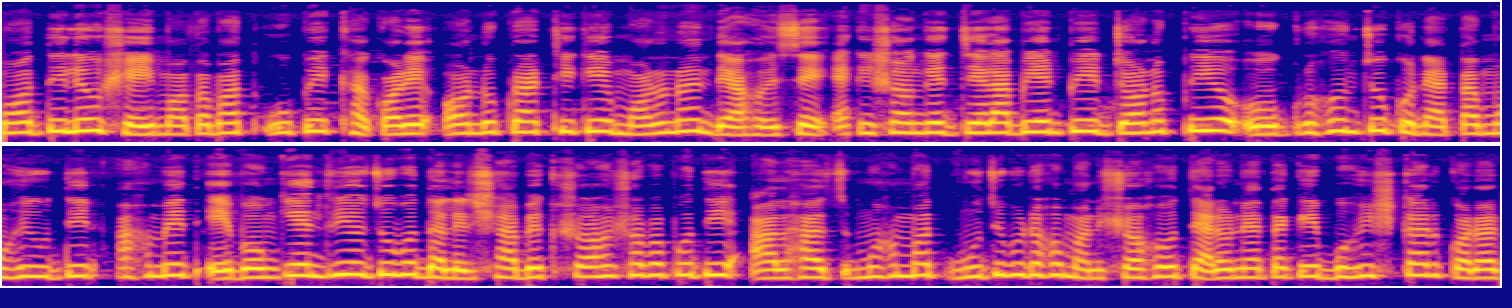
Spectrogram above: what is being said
মত দিলেও সেই মতামত উপেক্ষা করে অন্য প্রার্থীকে মনোনয়ন দেওয়া হয়েছে। একই সঙ্গে জেলা বিএনপির জনপ্রিয় ও গ্রহণযোগ্য নেতা মহিউদ্দিন আহমেদ এবং কেন্দ্রীয় যুব দলের সাবেক সহসভাপতি আলহাজ মোহাম্মদ মুজিবুর রহমান সহ তেরো নেতাকে বহিষ্কার করার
